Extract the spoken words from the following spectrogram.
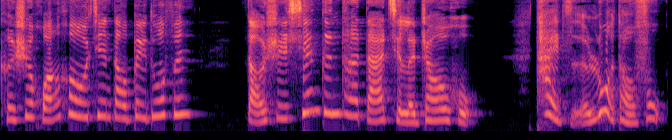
可是皇后见到贝多芬，倒是先跟他打起了招呼。太子洛道夫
